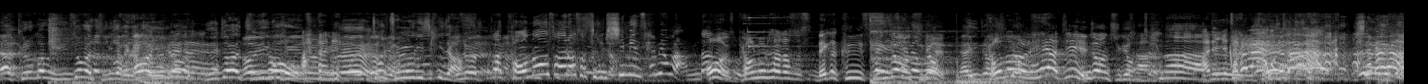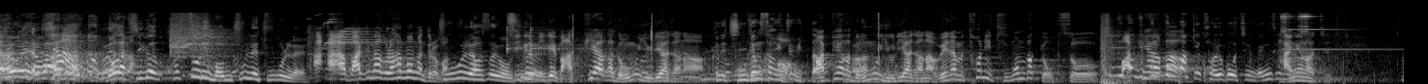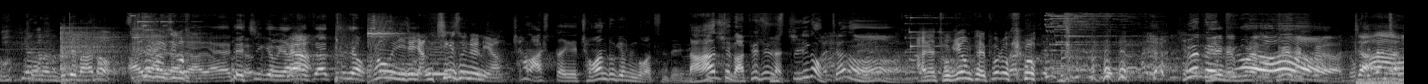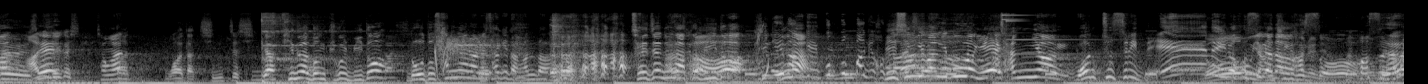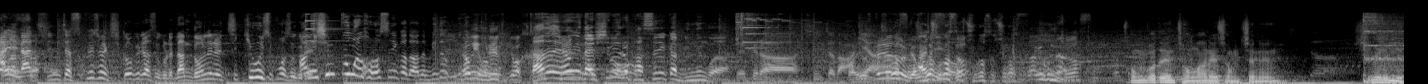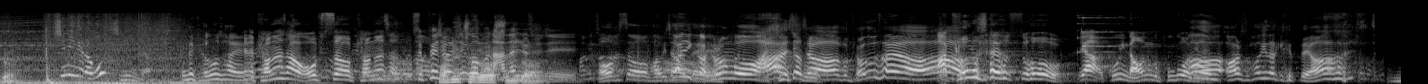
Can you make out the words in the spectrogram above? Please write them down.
야 그런 거면 윤정아 죽이자 그냥. 아, 윤정아. 윤정아 죽이고 아니, 좀 조용히 시키자. 그러니까 변호사라서 지금 시민 3명을 안다는 어 소리. 변호사라서 내가 그세 명을 야, 윤정아 변호를 해야지 윤정은 죽여. 하나. 아니 이게 잠깐만 잠깐만 잠깐만 형이 잡아. 야, 너 지금 헛소리 멈출래 죽을래? 아, 아 마지막으로 한 번만 들어봐 죽을래 헛소리 멈출래? 지금 이게 마피아가 너무 유리하잖아 근데 진정성이 어, 좀 있다. 마피아가 너무 유리하잖아 왜냐면 턴이 두 번밖에 없어 신기방기 뿜뿜밖에 걸고 지금 맹세. 당연하지 그러면 무대 마다. 스펙을 지금 죽여 야, 야 죽여. 형은 이제 양치기 소년이야. 참 아쉽다. 이게 정한 도겸인 것 같은데. 나한테 마피아 줄 리가 없잖아. 아니야 도기형 100%고 왜 그게 백프로야 자, 하나, 둘, 아니 셋. 내가 시- 정한. 와 나 진짜 신야 디누야 넌 그걸 믿어? 너도 3년 안에 사기 당한다. 제재 누나 그거 믿어? 누나. 신기방기 뿜뿜밖에 걸고. 이 신기방기 부각 얘 작년 원, 투, 쓰리 내내 이런 호스가다가 갔어. 아니 난 진짜 스페셜 직업이라서 그래 난 너네를 지키고 싶어서 그래 아니 신풍을 걸었으니까 나는 믿어. 형이 우리 그렇게 막 나는 형이 날 시민으로 봤으니까 믿는 거야. 얘들아 진짜 나 아니야 살려놓을 명분이 죽었어? 죽었어, 죽었어. 일곱 명. 검거된 정한의 정체는 시민입니다. 시민이라고? 근데 변호사예요. 근데 변호사 없어 변호사. 스페셜 직업은 안. 알려주지. 없어 밥이 하니까 그런 거아 진짜로. 진짜. 뭐 변호사야. 아 변호사였어. 야 고인 나오는 거 보고 하게 아 알았어. 확인할게 그때. 아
